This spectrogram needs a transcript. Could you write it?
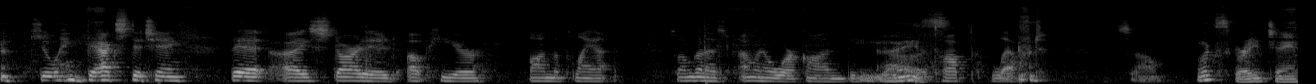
doing back stitching that I started up here on the plant. So I'm gonna, I'm gonna work on the Nice. uh, top left. So, Looks great, Jane.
